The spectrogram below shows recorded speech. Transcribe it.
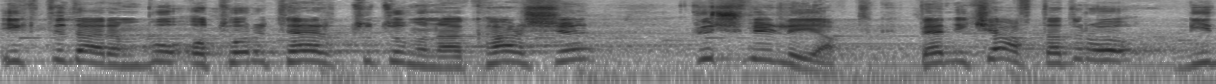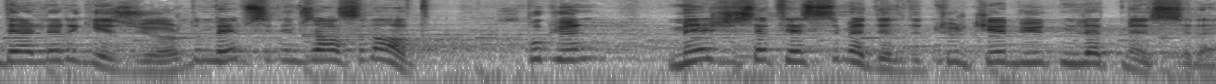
iktidarın bu otoriter tutumuna karşı güç birliği yaptık. Ben iki haftadır o liderleri geziyordum ve hepsinin imzasını aldık. Bugün meclise teslim edildi Türkiye Büyük Millet Meclisi'ne.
